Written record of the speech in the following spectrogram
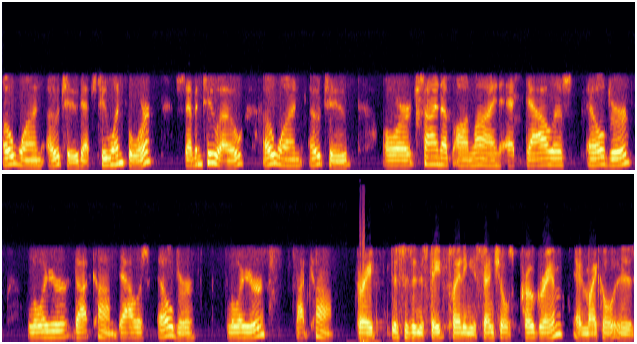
0102. That's 214 720 0102. Or sign up online at Dallas Elder DallasElderLawyer.com. Great. This is an estate planning essentials program, and Michael is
